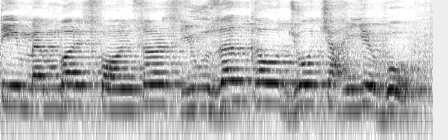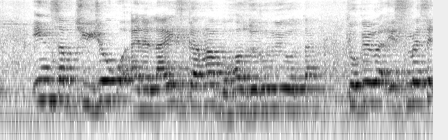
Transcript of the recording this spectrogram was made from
team member sponsors user को जो चाहिए वो, इन सब चीज़ों को एनालाइज करना बहुत ज़रूरी होता है, क्योंकि अगर इसमें से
